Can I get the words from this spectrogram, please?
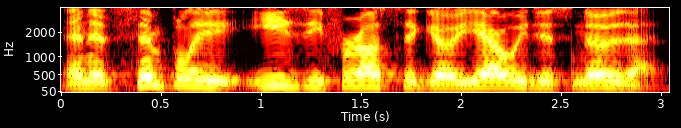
And it's simply easy for us to go, yeah, we just know that.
